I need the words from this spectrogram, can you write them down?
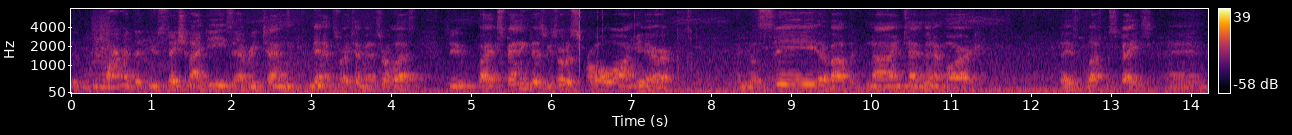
the requirement that you station IDs every 10 minutes, right, 10 minutes or less. So you, by expanding this, we sort of scroll along here, and you'll see at about the 9, 10 minute mark, they've left the space. And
